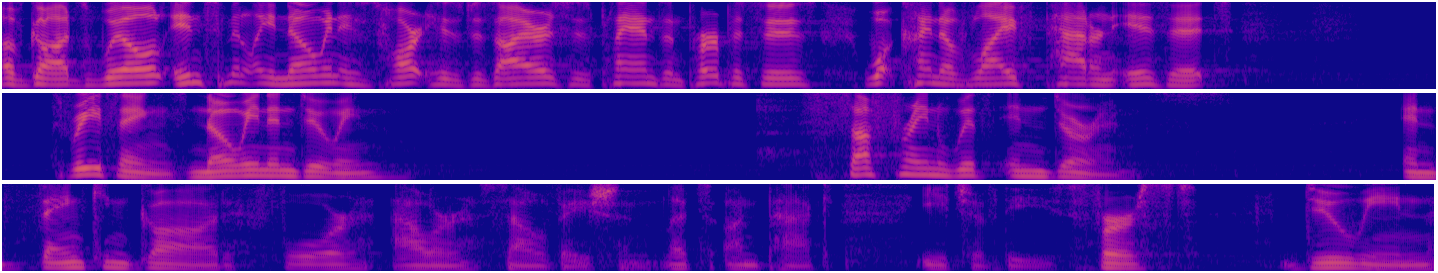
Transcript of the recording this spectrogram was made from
of God's will, intimately knowing his heart, his desires, his plans, and purposes. What kind of life pattern is it? Three things knowing and doing, suffering with endurance and thanking God for our salvation. Let's unpack each of these. First, doing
